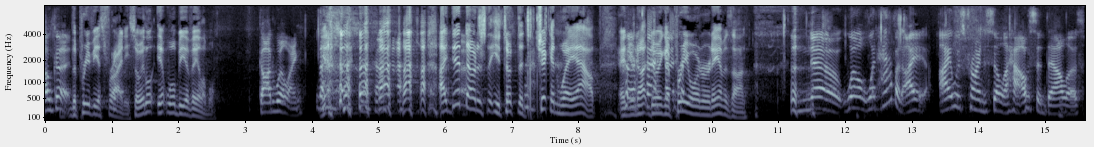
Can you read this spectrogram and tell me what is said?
Oh, good. The previous Friday, so it'll it will be available. God willing. I did notice that you took the chicken way out, and you're not doing a pre-order at Amazon. no. Well, what happened? I I was trying to sell a house in Dallas,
